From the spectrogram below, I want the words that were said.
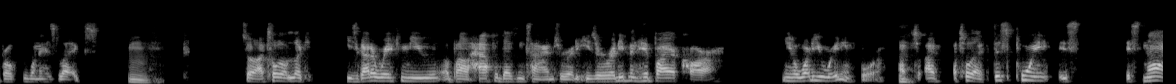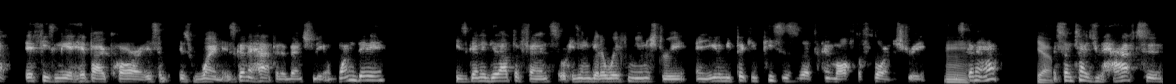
broke one of his legs. Mm. So I told her, look, he's got away from you about half a dozen times already. He's already been hit by a car. You know, what are you waiting for? Mm. I, I, I told her at this point, it's it's not if he's gonna get hit by a car, is is when. It's gonna happen eventually. And one day he's going to get out the fence or he's going to get away from you in the street and you're going to be picking pieces of him off the floor in the street. Mm. It's going to happen. Yeah. And sometimes you have to,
